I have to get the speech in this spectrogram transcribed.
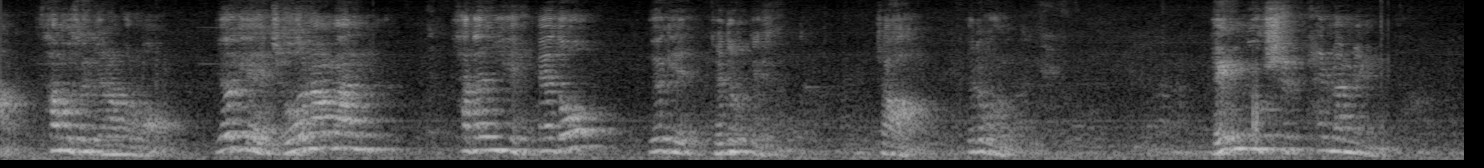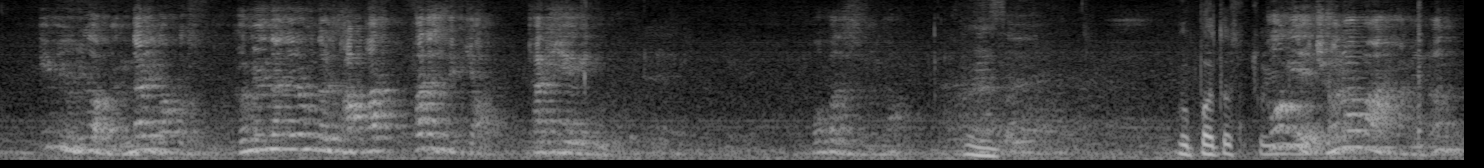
전화, 사무실 전화번호. 여기에 전화만 하든지 해도 여기에 되도록 되어 있습니다. 자, 여러분. 168만 명입니다. 이미 우리가 명단을 갖고 있습니다. 그 명단 여러분들 다 받, 받을 수 있죠? 자기 거. 못 받았습니까? 못 받았어. 또 거기에 전화만 하면은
